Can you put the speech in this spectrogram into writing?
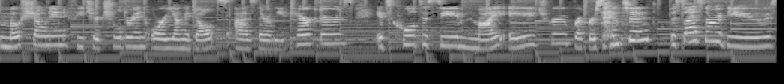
most shonen feature children or young adults as their lead characters. It's cool to see my age group represented. Besides the reviews,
